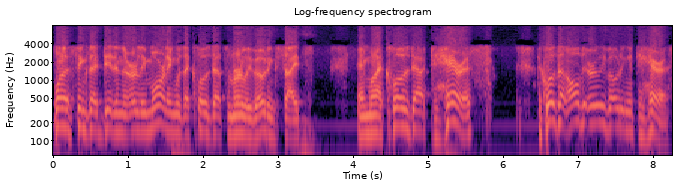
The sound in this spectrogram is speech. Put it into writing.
one of the things I did in the early morning was I closed out some early voting sites. And when I closed out to Harris, I closed out all the early voting into Harris.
